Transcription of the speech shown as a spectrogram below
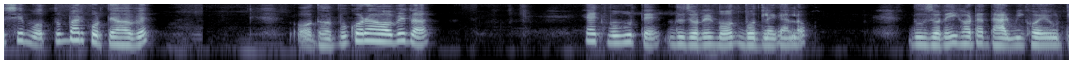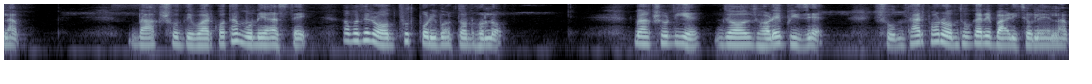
সে মতলব বার করতে হবে। অধর্ম করা হবে না। এক মুহূর্তে দুজনের মন বদলে গেল। দুজনেই হঠাৎ ধার্মিক হয়ে উঠলাম। বাক্স দেওয়ার কথা মনে আসতে আমাদের অদ্ভুত পরিবর্তন হলো। বাক্স নিয়ে জল ঝড়ে ভিজে সন্ধ্যার পর অন্ধকারে বাড়ি চলে এলাম।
